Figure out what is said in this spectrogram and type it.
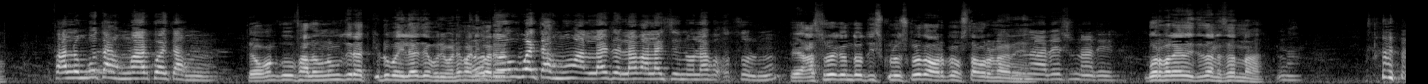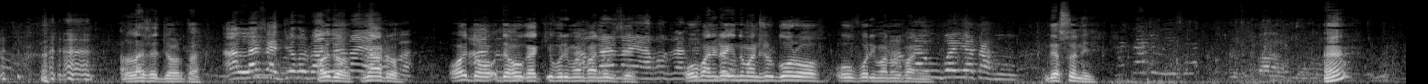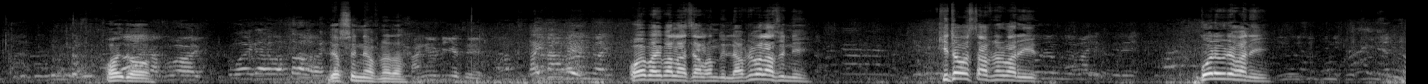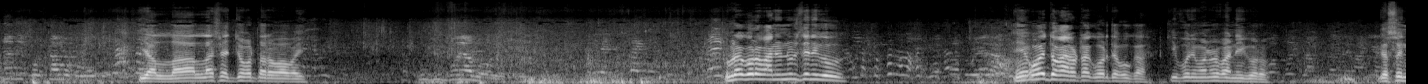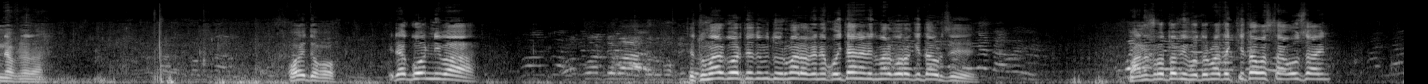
পালঙ্গ তাহমু আর কয় তাহমু? তখন কু ফালং লং রাত কিটু বাইলা যে পরিমাণে পানি পারে। উবাই তাহমু আল্লাহ জেলা নলা চলমু। তে আশ্রয় কেন্দ্র স্কুল স্কুলে যাওয়ার ব্যবস্থা করে না রে শোনা রে। গড় ফেলে দিতে জানেছেন না? না। আল্লাহ সাহায্য করতা। আল্লাহ সাহায্য করবা ওই তো তুমি আটো। করবা। ওই তো দেখো কি পরিমাণ পানি উঠছে। ও পানিটা কিন্তু মানুষের গরো ও পরিমাণের পানি। দেখছ নি? হ্যাঁ? ওই তো দেখছেন আপনারা? ওই ভাই ভালো আছে আলহামদুলিল্লাহ। আপনি ভালো আছেন কি তো অবস্থা আপনার বাড়ির? গড়ে উড়ে পানি? আল্লাহ আল্লাহ সাহায্য করতে পারো ভাই। তোমরা করো পানি নুরছে নি গো হ্যাঁ ওই তো কারোটা গড় দেখো গা, কি পরিমাণের পানি করো দেখছেন না আপনারা? ওই দেখো, এটা গড় নিবা। তোমার গড়তে তুমি দূর মারো কেন কইতা না তোমার গড় কিতা উঠছে মানুষ কত বিপদের মাঝে কিতা অবস্থা কৌসাইন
